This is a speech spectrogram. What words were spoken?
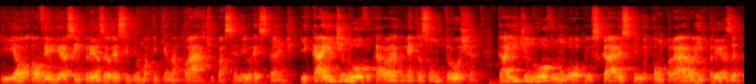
E ao, ao, vender essa empresa, eu recebi uma pequena parte, parcelei o restante. E caí de novo, cara. Olha como é que eu sou um trouxa. Caí de novo num golpe. Os caras que me compraram a empresa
